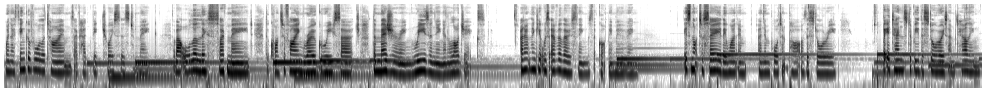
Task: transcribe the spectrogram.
When I think of all the times I've had big choices to make, about all the lists I've made, the quantifying rogue research, the measuring, reasoning, and logics, I don't think it was ever those things that got me moving. It's not to say they weren't an important part of the story, but it tends to be the stories I'm telling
